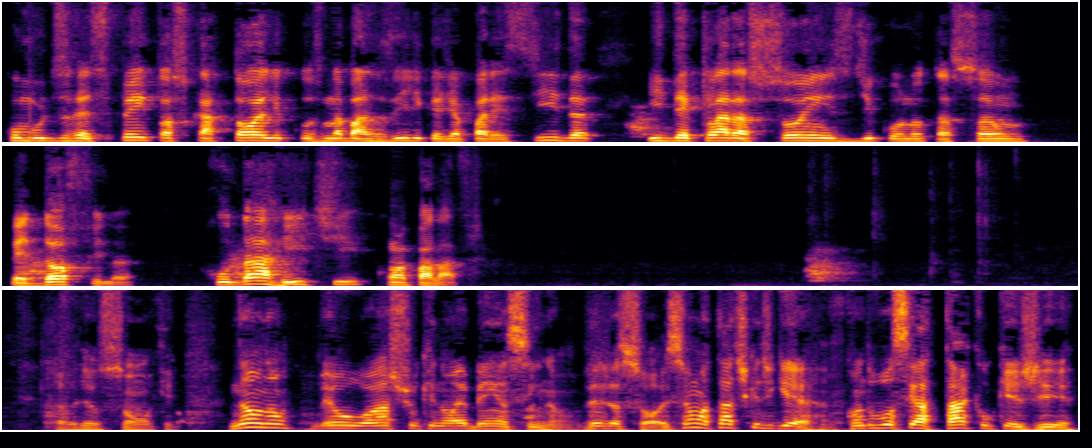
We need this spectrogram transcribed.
como o desrespeito aos católicos na Basílica de Aparecida e declarações de conotação pedófila? Rudá Hit com a palavra. Abrir o som aqui. Não, não, eu acho que não é bem assim, não. Veja só, isso é uma tática de guerra. Quando você ataca o QG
